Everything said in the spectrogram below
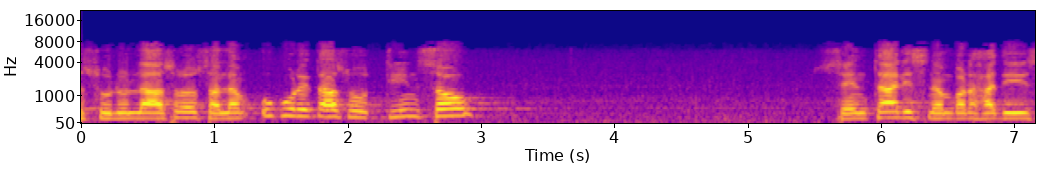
رسول الله صلی الله علیه وسلم وګورئ تاسو 300 47 نمبر حدیث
